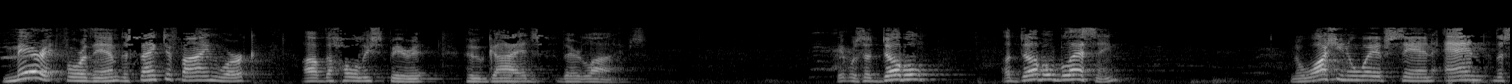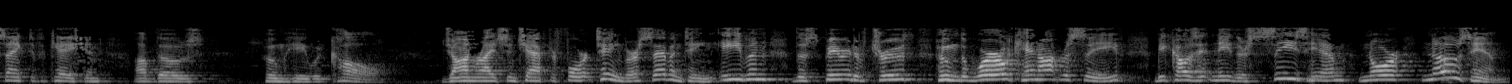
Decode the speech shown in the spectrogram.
merit for them the sanctifying work of the Holy Spirit who guides their lives. It was a double, a double blessing the washing away of sin and the sanctification of those whom he would call. John writes in chapter 14, verse 17, even the Spirit of truth, whom the world cannot receive, because it neither sees him nor knows him.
